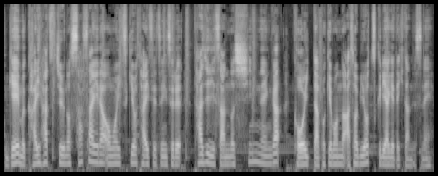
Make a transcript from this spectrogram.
ゲーム開発中の些細な思いつきを大切にする田尻さんの信念がこういったポケモンの遊びを作り上げてきたんですね。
